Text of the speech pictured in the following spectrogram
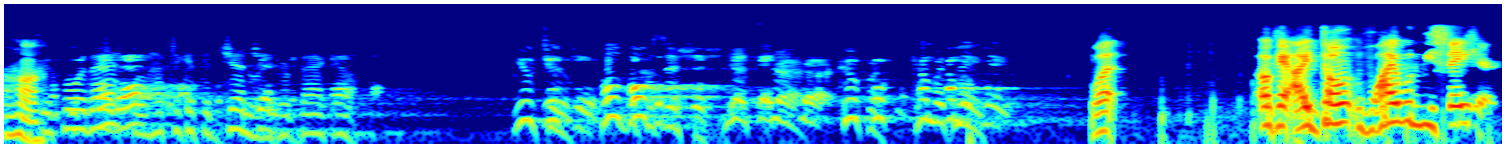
Uh-huh. Before that, we'll have to get the generator back up. You two, hold the position. Yes, sir. Cooper, come with me. What? Okay, I don't- why would we stay here?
